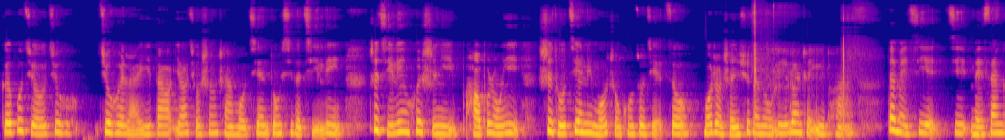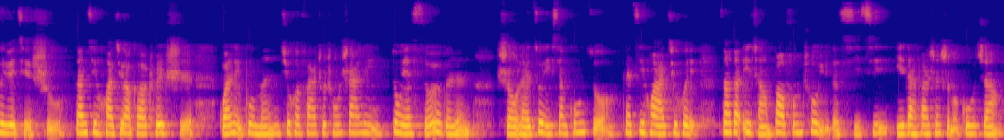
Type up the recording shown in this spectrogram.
隔不久就就会来一道要求生产某件东西的急令，这急令会使你好不容易试图建立某种工作节奏、某种程序的努力乱成一团。但每季季每三个月结束，当计划就要告吹时，管理部门就会发出冲杀令，动员所有的人手来做一项工作。该计划就会遭到一场暴风骤雨的袭击。一旦发生什么故障，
